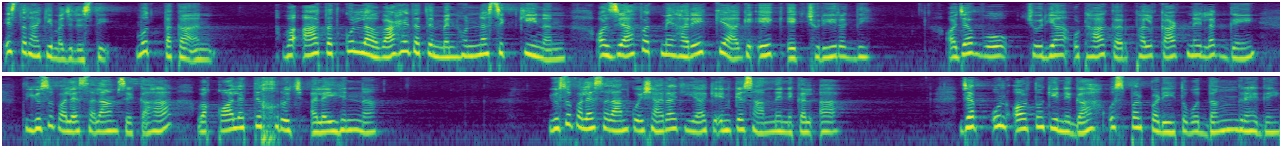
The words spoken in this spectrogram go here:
اس طرح کی مجلس تھی۔ متقان و آتت کل واحد منہن سکین اور ضیافت میں ہر ایک کے آگے ایک ایک چھری رکھ دی۔ اور جب وہ چوریاں اٹھا کر پھل کاٹنے لگ گئیں تو یوسف علیہ السلام سے کہا و قولت خرج علیہ یوسف علیہ السلام کو اشارہ کیا کہ ان کے سامنے نکل آ۔ جب ان عورتوں کی نگاہ اس پر پڑی تو وہ دنگ رہ گئیں۔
